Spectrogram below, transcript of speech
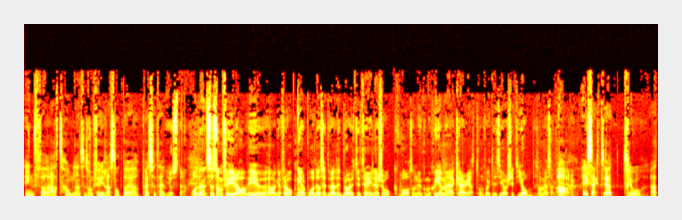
inför att Homeland säsong 4 snart börjar på SVT. Just det. Och den, säsong fyra har vi ju höga förhoppningar på. Det har sett väldigt bra ut i trailers och vad som nu kommer ske med Carrie. Att hon faktiskt gör sitt jobb som vi har sagt Ja, tidigare. exakt. Jag tror att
